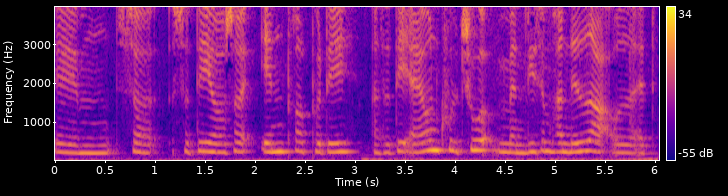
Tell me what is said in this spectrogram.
Øhm, så, så det er også at ændre på det. Altså det er jo en kultur, man ligesom har nedarvet, at,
